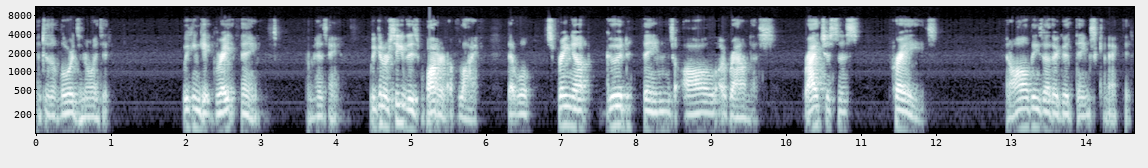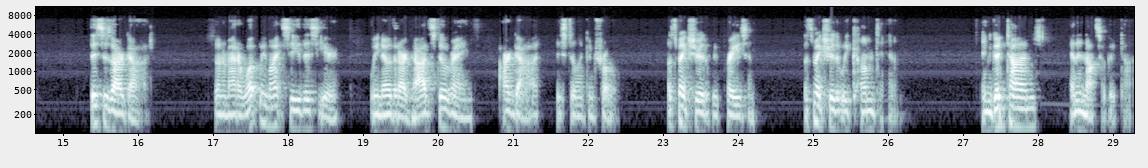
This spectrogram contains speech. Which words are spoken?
and to the Lord's anointed, we can get great things from His hands. We can receive this water of life that will spring up good things all around us righteousness, praise, and all these other good things connected. This is our God. So no matter what we might see this year, we know that our God still reigns. Our God is still in control. Let's make sure that we praise Him. Let's make sure that we come to Him in good times and in not so good times.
